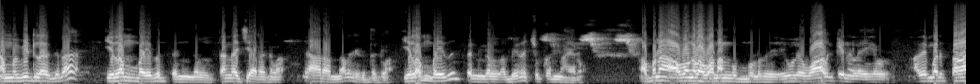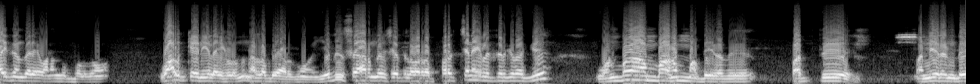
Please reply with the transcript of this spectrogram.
நம்ம வீட்டில் இருக்கிற இளம் வயது பெண்கள் தங்கச்சியாக இருக்கலாம். யாராக இருந்தாலும் எடுத்துக்கலாம். இளம் வயது பெண்கள் அப்படின்னு சுக்கரன் ஆயிரும். அப்படின்னா அவங்கள வணங்கும் பொழுது இவங்களுடைய வாழ்க்கை நிலைகள் அதே மாதிரி தாய் தந்தரை வணங்கும் பொழுதும் வாழ்க்கை நிலைகள் வந்து நல்லபடியாக இருக்கும். எது சார்ந்த விஷயத்தில் வர பிரச்சனைகளை தீர்க்கிறதுக்கு ஒன்பதாம் பாகம் அப்படிங்கிறது பத்து பன்னிரெண்டு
